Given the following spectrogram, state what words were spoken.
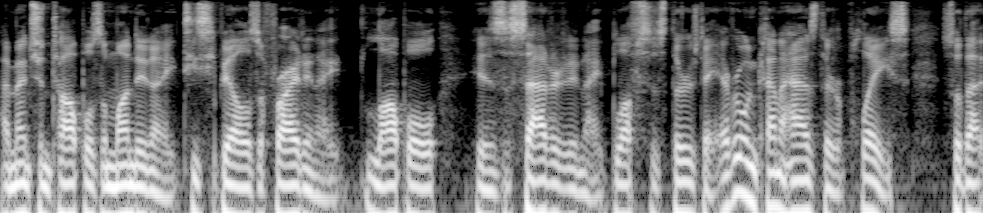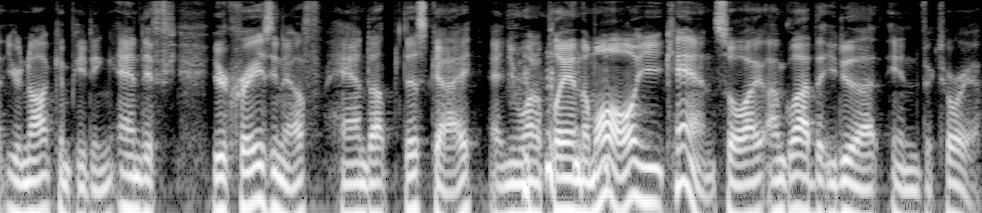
I mentioned Topple's a Monday night, TCPL is a Friday night, Lopple is a Saturday night, Bluffs is Thursday. Everyone kind of has their place so that you're not competing. And if you're crazy enough, hand up this guy and you want to play in them all, you can. So I, I'm glad that you do that in Victoria.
